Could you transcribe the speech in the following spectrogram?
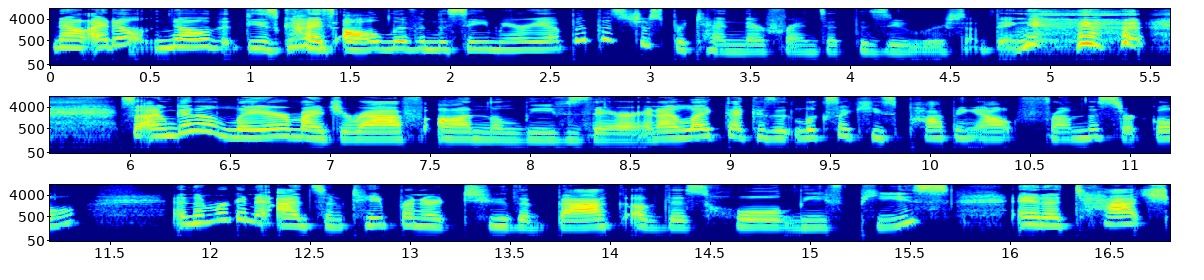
Now, I don't know that these guys all live in the same area, but let's just pretend they're friends at the zoo or something. so I'm going to layer my giraffe on the leaves there. And I like that because it looks like he's popping out from the circle. And then we're going to add some tape runner to the back of this whole leaf piece and attach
